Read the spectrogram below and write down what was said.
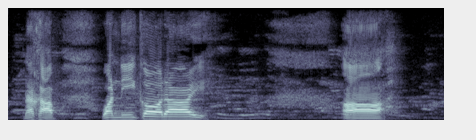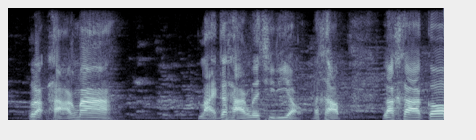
ๆนะครับ วันนี้ก็ได้ กระถางมาหลายกระถางเลยทีเดียวนะครับ ราคาก็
